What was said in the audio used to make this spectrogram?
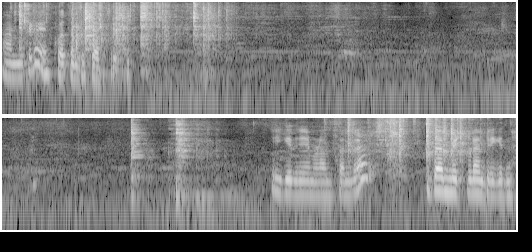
ಆಮೇಲೆ ಕಡೆ ಕೊತ್ತಂಬರಿ ಸೊಪ್ಪು ಈಗಿದ್ರೆ ಈಗ ಇದನ್ನ ಏನು ಮಾಡಂತಂದ್ರೆ ದಮ್ ಇಟ್ಬಿಡನ್ರಿ ಈಗ ಇದನ್ನ.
